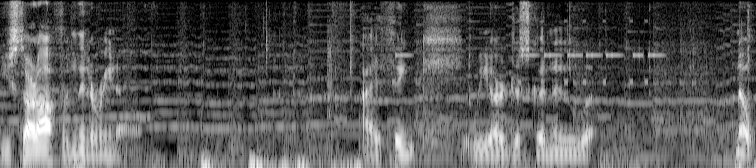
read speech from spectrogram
You start off with Nidorino. I think we are just going to... No,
